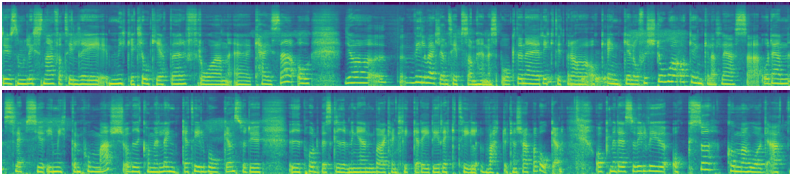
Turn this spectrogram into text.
du som lyssnar får till dig mycket klokheter från eh, Kajsa. Och jag vill verkligen tipsa om hennes bok. Den är riktigt bra och enkel att förstå och enkel att läsa. Och den släpps ju i mitten på mars och vi kommer länka till boken så du i poddbeskrivningen bara kan klicka dig direkt till vart du kan köpa boken. Och med det så vill vi ju också komma ihåg att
